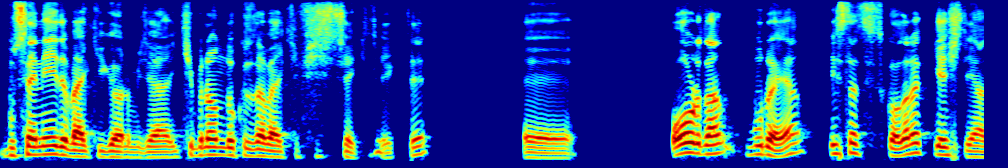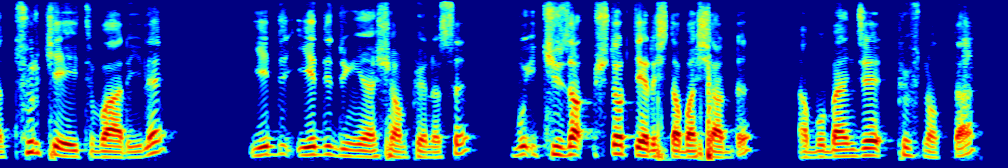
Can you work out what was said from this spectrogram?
bu seneyi de belki görmeyeceği. Yani 2019'da belki fiş çekecekti. E, oradan buraya istatistik olarak geçti. Yani Türkiye itibariyle 7, 7 dünya şampiyonası. Bu 264 yarışta başardı. Ha, bu bence püf nokta.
